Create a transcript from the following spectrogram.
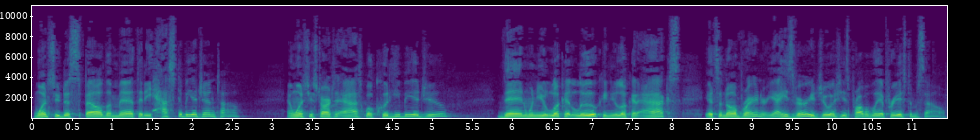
once you dispel the myth that he has to be a Gentile, and once you start to ask, well, could he be a Jew? Then when you look at Luke and you look at Acts, it's a no brainer. Yeah, he's very Jewish. He's probably a priest himself.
